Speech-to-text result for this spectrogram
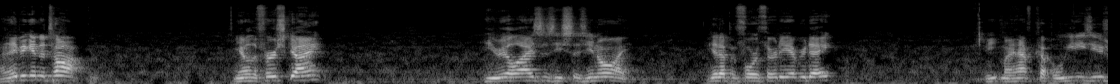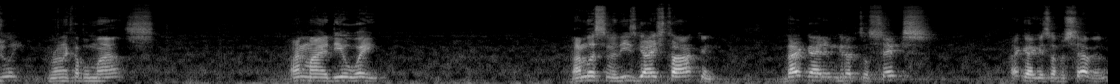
And they begin to talk. You know, the first guy, he realizes, he says, you know, I get up at 4.30 every day, eat my half cup of Wheaties usually, run a couple miles. I'm my ideal weight. I'm listening to these guys talk, and that guy didn't get up till 6. That guy gets up at 7.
